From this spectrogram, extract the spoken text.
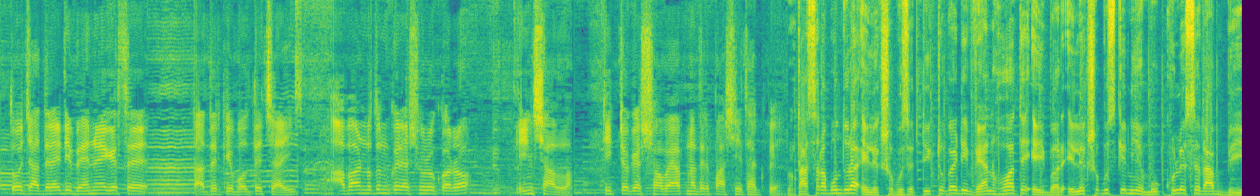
তো যাদের আইডি ব্যান হয়ে গেছে তাদেরকে বলতে চাই আবার নতুন করে শুরু করো ইনশাল্লাহ টিকটকের সবাই আপনাদের পাশেই থাকবে। তাছাড়া বন্ধুরা এলেক সবুজের টিকটক আইডি ব্যান হওয়াতে এইবার এলেক সবুজকে নিয়ে মুখ খুলেছে রাব্বি।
